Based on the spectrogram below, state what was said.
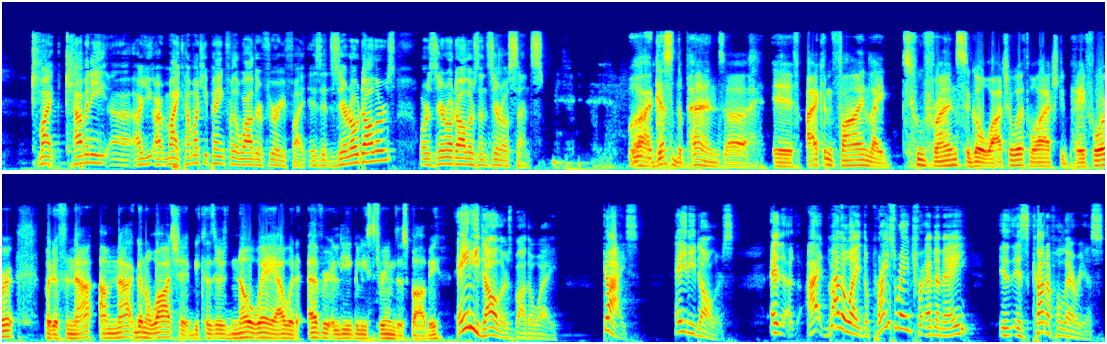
Mike, how many uh, are you? Are, Mike, how much are you paying for the Wilder Fury fight? Is it zero dollars or zero dollars and zero cents? Well, I guess it depends. Uh, if I can find like two friends to go watch it with, we'll actually pay for it. But if not, I'm not gonna watch it because there's no way I would ever illegally stream this, Bobby. Eighty dollars, by the way, guys. Eighty dollars. And uh, I, by the way, the price range for MMA is, is kind of hilarious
